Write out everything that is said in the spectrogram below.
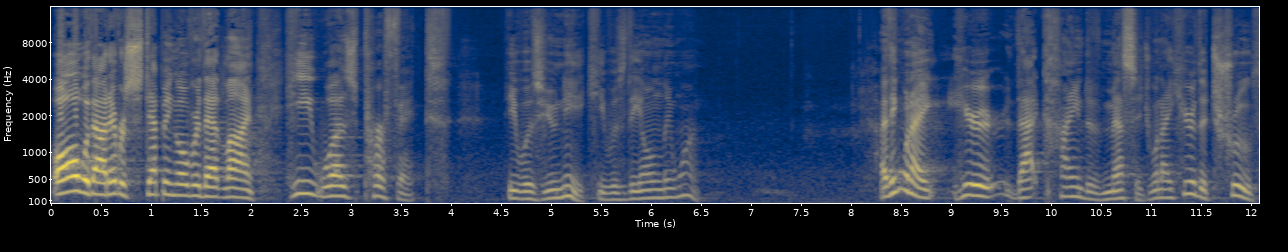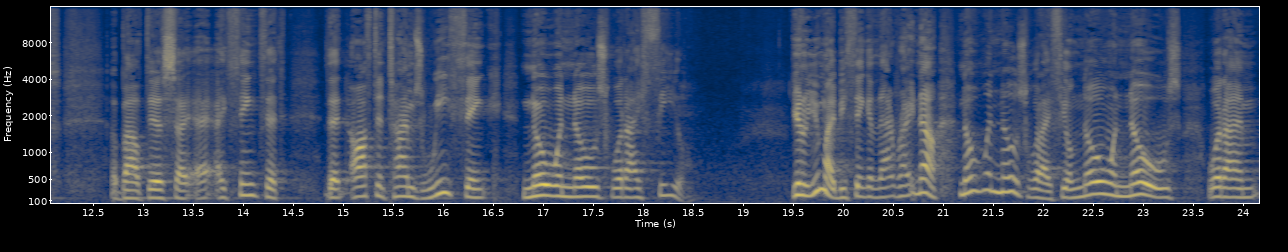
All without ever stepping over that line. He was perfect. He was unique. He was the only one. I think when I hear that kind of message, when I hear the truth about this, I, I think that, that oftentimes we think no one knows what I feel. You know, you might be thinking that right now. No one knows what I feel. No one knows what I'm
